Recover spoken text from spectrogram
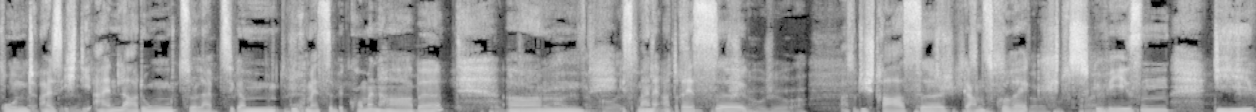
und als ich die Einladung zur Leipziger Buchmesse bekommen habe, ähm, ist meine Adresse also die Straße ganz korrekt gewesen. Die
